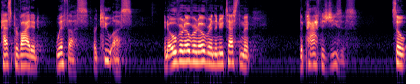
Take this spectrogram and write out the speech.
has provided with us or to us. And over and over and over in the New Testament, the path is Jesus. So,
